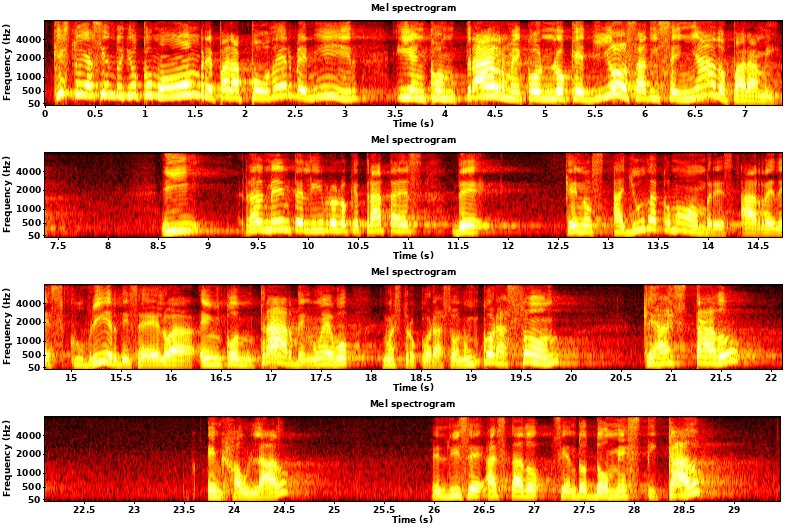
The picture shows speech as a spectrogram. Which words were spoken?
¿Qué estoy haciendo yo como hombre para poder venir y encontrarme con lo que Dios ha diseñado para mí. Y realmente el libro lo que trata es de que nos ayuda como hombres a redescubrir, dice él, o a encontrar de nuevo nuestro corazón. Un corazón que ha estado enjaulado. Él dice, ha estado siendo domesticado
